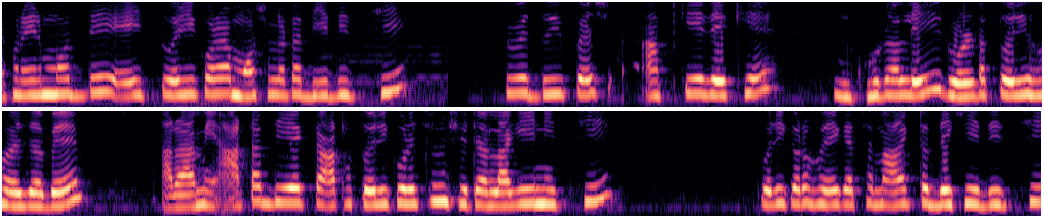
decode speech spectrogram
এখন এর মধ্যে এই তৈরি করা মশলাটা দিয়ে দিচ্ছি। এভাবে দুই পাশ আটকে রেখে ঘোরালেই রোলটা তৈরি হয়ে যাবে। আর আমি আটা দিয়ে একটা আঠা তৈরি করেছিলাম, সেটা লাগিয়ে নিচ্ছি। তৈরি করা হয়ে গেছে। আমি আরেকটা দেখিয়ে দিচ্ছি।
